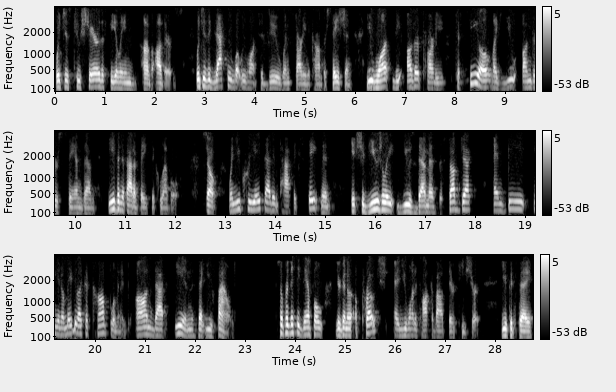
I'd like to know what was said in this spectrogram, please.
which is to share the feelings of others, which is exactly what we want to do when starting a conversation. You want the other party to feel like you understand them, even if at a basic level. So when you create that empathic statement, it should usually use them as the subject and be, you know, maybe like a compliment on that in that you found. So for this example, you're going to approach and you want to talk about their t-shirt. You could say,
